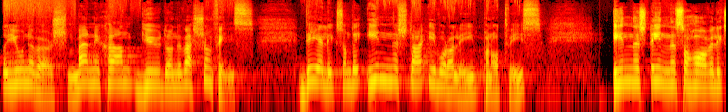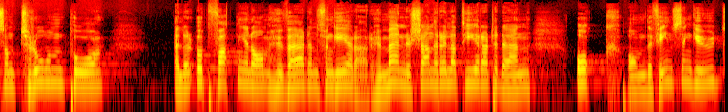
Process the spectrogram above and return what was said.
och universe, människan, Gud och universum finns. Det är liksom det innersta i våra liv på något vis. Innerst inne så har vi liksom tron på eller uppfattningen om hur världen fungerar, hur människan relaterar till den och om det finns en gud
